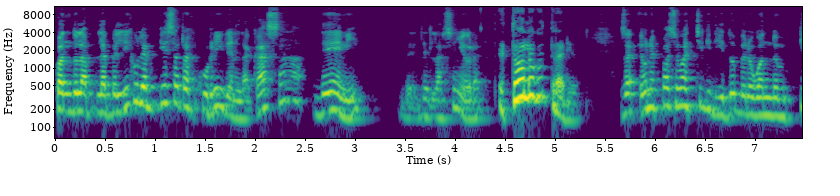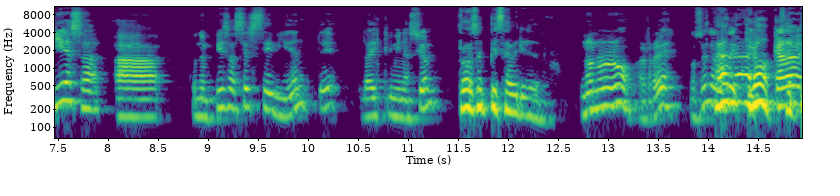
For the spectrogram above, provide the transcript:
Cuando la, la película empieza a transcurrir en la casa de Emi, de- de la señora, Es todo lo contrario. o sea, es un espacio más chiquitito, pero cuando empieza a cuando empieza a hacerse evidente la discriminación, Todo se empieza a abrir de nuevo. no, no, no, no, al revés. No sé, Ah, no, no, se, cada vez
